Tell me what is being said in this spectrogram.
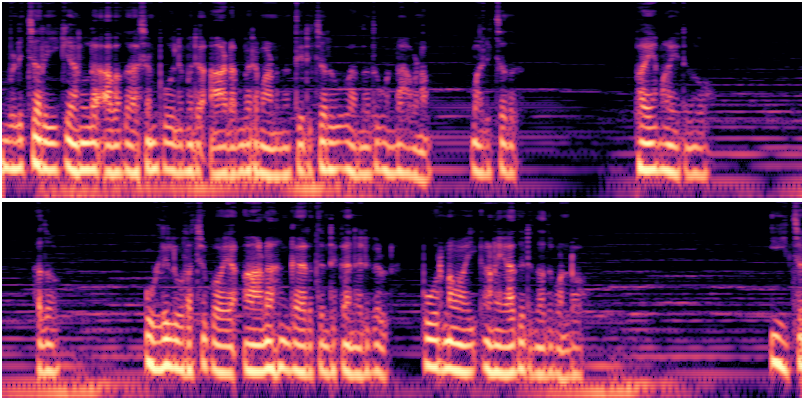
വിളിച്ചറിയിക്കാനുള്ള അവകാശം പോലും ഒരു ആഡംബരമാണെന്ന് തിരിച്ചറിവ് വന്നതുകൊണ്ടാവണം മടിച്ചത്. ഭയമായിരുന്നുവോ? അതോ ഉള്ളിൽ ഉറച്ചുപോയ ആണഹങ്കാരത്തിന്റെ കനലുകൾ പൂർണമായി അണയാതിരുന്നത് കൊണ്ടോ ഈച്ച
